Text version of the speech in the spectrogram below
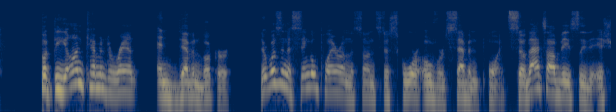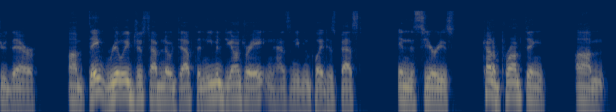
But beyond Kevin Durant and Devin Booker, there wasn't a single player on the Suns to score over seven points. So that's obviously the issue there. Um, they really just have no depth, and even DeAndre Ayton hasn't even played his best in the series, kind of prompting um,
